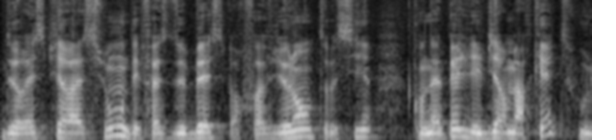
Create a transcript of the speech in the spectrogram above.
de respiration, des phases de baisse parfois violentes aussi, hein, qu'on appelle les bear markets, ou,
